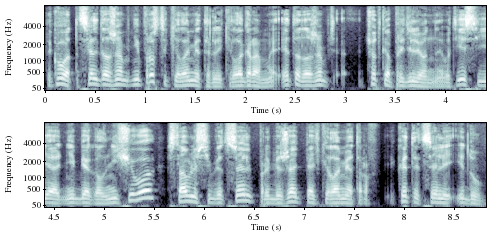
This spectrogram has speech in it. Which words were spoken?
Так вот, цель должна быть не просто километр или килограммы, это должна быть четко определенная. Вот если я не бегал ничего, ставлю себе цель пробежать 5 километров. И к этой цели иду.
